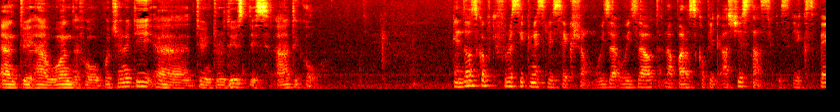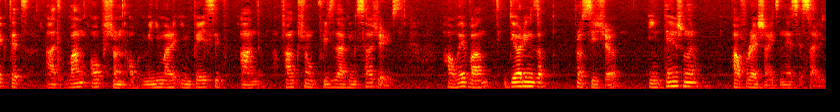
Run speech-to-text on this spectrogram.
and to have wonderful opportunity uh, to introduce this article. Endoscopic full-thickness resection without, without laparoscopic assistance is expected as one option of minimally invasive and function-preserving surgeries. However, during the procedure, intentional perforation is necessary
